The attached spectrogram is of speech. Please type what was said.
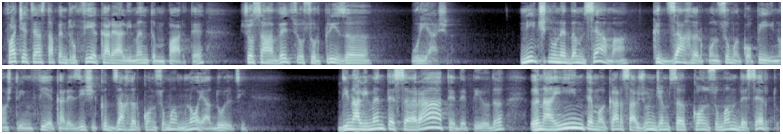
Faceți asta pentru fiecare aliment în parte și o să aveți o surpriză uriașă. Nici nu ne dăm seama cât zahăr consumă copiii noștri în fiecare zi și cât zahăr consumăm noi, adulții. Din alimente sărate, de pildă, înainte măcar să ajungem să consumăm desertul.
